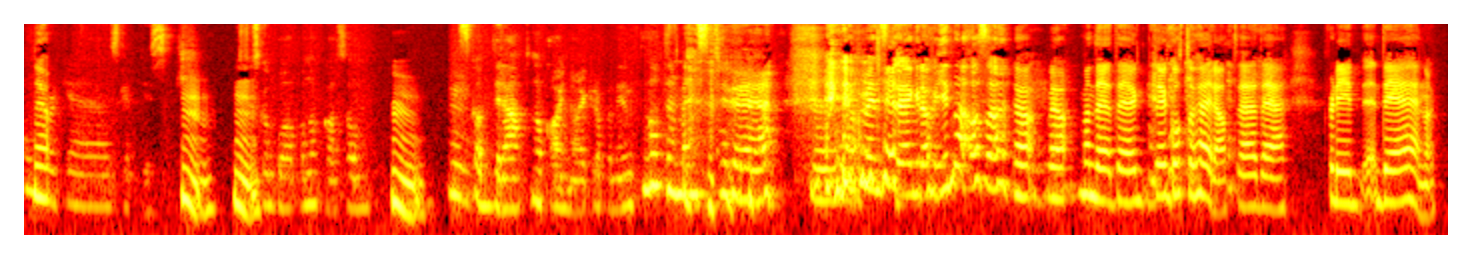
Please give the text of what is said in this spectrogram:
om Ja. folk er skeptiske. Mm. Hvis Mm. du skal gå på noe som Mm. skal drepe noe annet i kroppen din på en måte, mens du er, mens du er gravid. Altså, Ja, ja, men det, det, det er godt å høre at eh, det fordi det er nok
